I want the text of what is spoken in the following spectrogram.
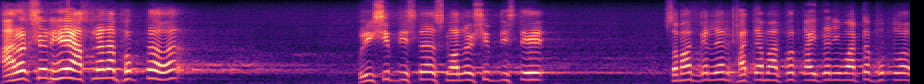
आरक्षण हे आपल्याला फक्त फ्रीशिप दिसतं स्कॉलरशिप दिसते समाज कल्याण खात्यामार्फत काहीतरी वाटप होतं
